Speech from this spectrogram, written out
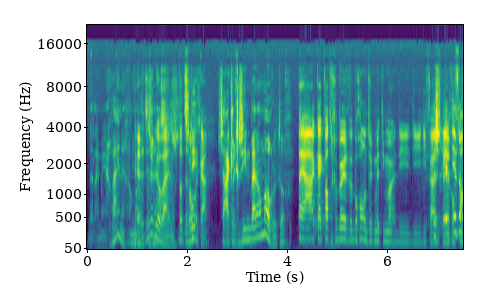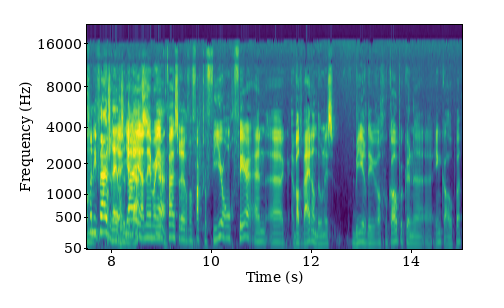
Dat lijkt me erg weinig. Ja, dat is ook heel weinig. Dat, is horeca. Zakelijk gezien bijna onmogelijk, toch? Nou ja, kijk wat er gebeurt. We begonnen natuurlijk met die, die, die, die vuistregel dus je hebt van... toch van die vuistregels ja, inderdaad? Ja, nee, maar ja. je hebt een vuistregel van factor 4 ongeveer. En uh, wat wij dan doen is bieren die we wat goedkoper kunnen uh, inkopen...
